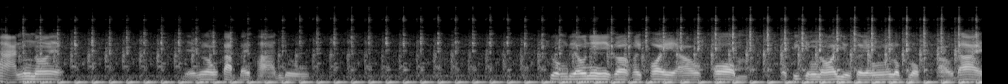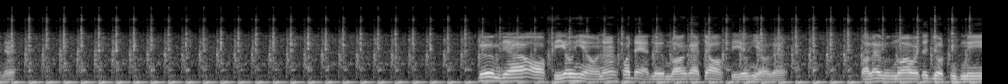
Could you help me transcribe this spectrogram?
ผ่านลุงน้อย เดี๋ยวลองกลับใบผ่านดู ช่วงเดียวนี่ก็ค่อย ๆ เอาค้อมเพราพริกยังน้อยอยู่ก็ยังหลบๆเอาได้นะ เริ่มจะออกสีเหี่ยวๆนะเพราะแดดเริ่มร้อนก็จะออกสีเหี่ยวๆแล้วตอนแรกลุงน้อยว่าจะหยดพรุ่งนี้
